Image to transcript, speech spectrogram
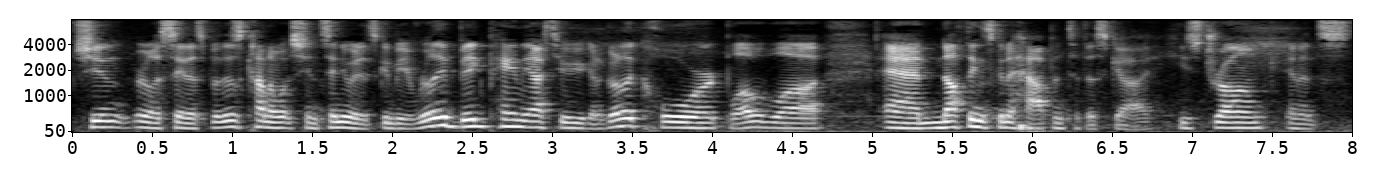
she didn't really say this, but this is kind of what she insinuated. It's going to be a really big pain in the ass to you. You're going to go to the court, blah blah blah, and nothing's going to happen to this guy. He's drunk, and it's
